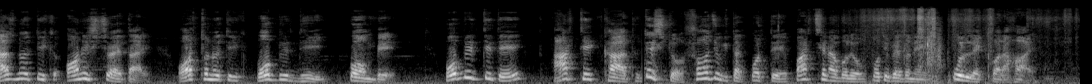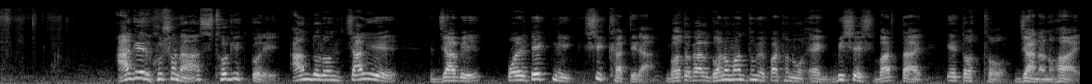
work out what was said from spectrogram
রাজনৈতিক অনিশ্চয়তায় অর্থনৈতিক প্রবৃদ্ধি কমবে। প্রবৃদ্ধিতে আর্থিক খাত যথেষ্ট সহযোগিতা করতে পারছে না বলেও প্রতিবেদনে উল্লেখ করা হয়। আগের ঘোষণা স্থগিত করে আন্দোলন চালিয়ে যাবে পলিটেকনিক শিক্ষার্থীরা গতকাল গণমাধ্যমে পাঠানো এক বিশেষ বার্তায় এ তথ্য জানানো হয়।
